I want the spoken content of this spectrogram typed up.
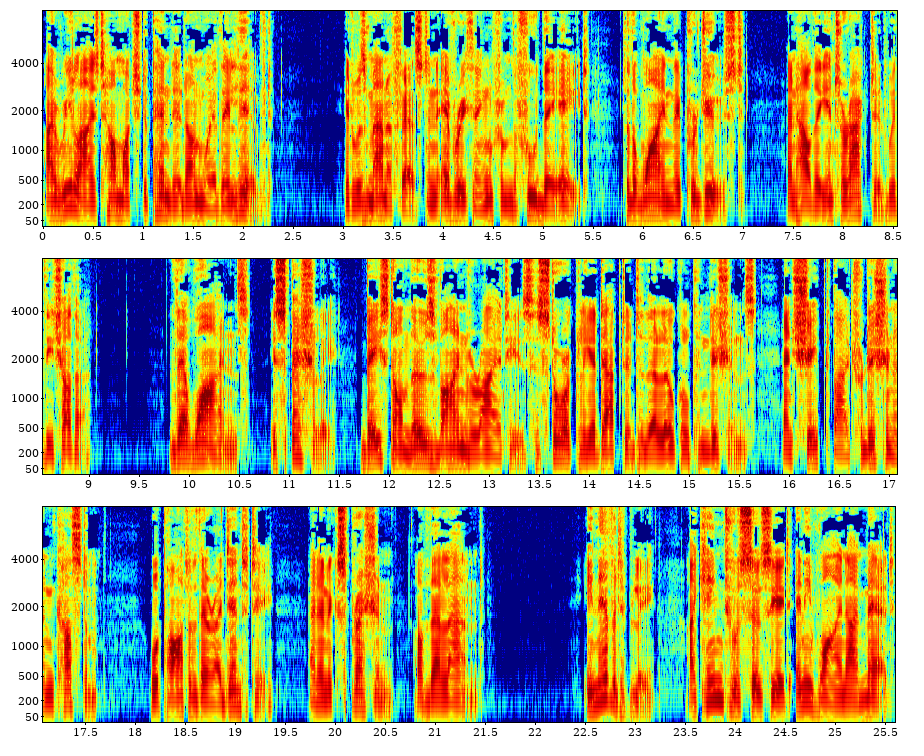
I realized how much depended on where they lived. It was manifest in everything from the food they ate to the wine they produced and how they interacted with each other. Their wines, especially, based on those vine varieties historically adapted to their local conditions and shaped by tradition and custom, were part of their identity and an expression of their land. Inevitably, I came to associate any wine I met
